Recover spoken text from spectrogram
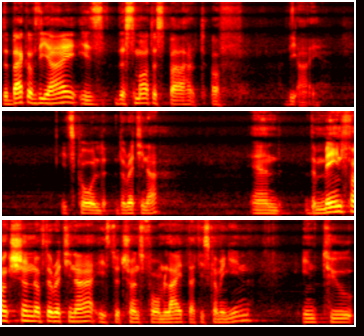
The back of the eye is the smartest part of the eye. It's called the retina. And the main function of the retina is to transform light that is coming in into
